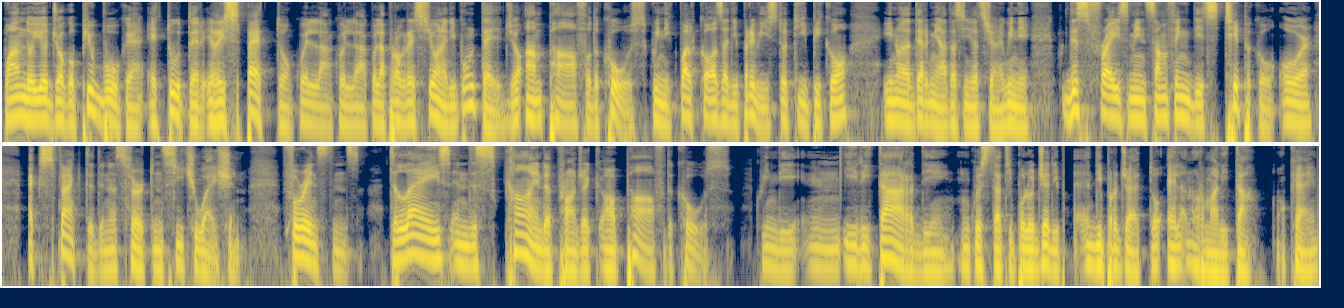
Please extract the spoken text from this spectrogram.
quando io gioco più buche e tutte rispetto quella, quella, quella progressione di punteggio, I'm par for the cause, quindi qualcosa di previsto, tipico in una determinata situazione. Quindi this phrase means something that's typical or expected in a certain situation. For instance, Delays in this kind of project are par for the course. Quindi mh, mm, i ritardi in questa tipologia di, di progetto è la normalità, ok?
